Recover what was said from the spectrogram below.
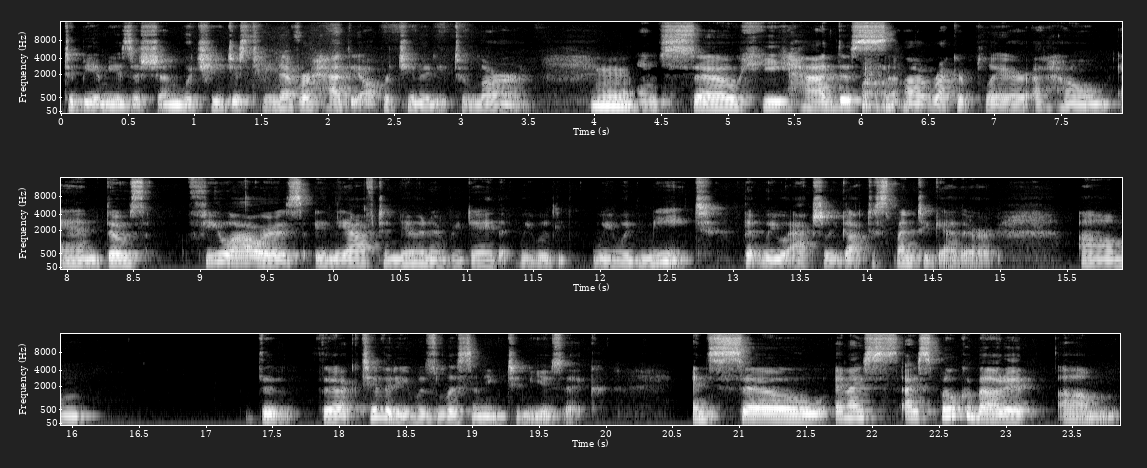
to be a musician which he just he never had the opportunity to learn Mm. And so he had this uh, record player at home, and those few hours in the afternoon every day that we would we would meet, that we actually got to spend together, um, the the activity was listening to music, and so and I I spoke about it. Um,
